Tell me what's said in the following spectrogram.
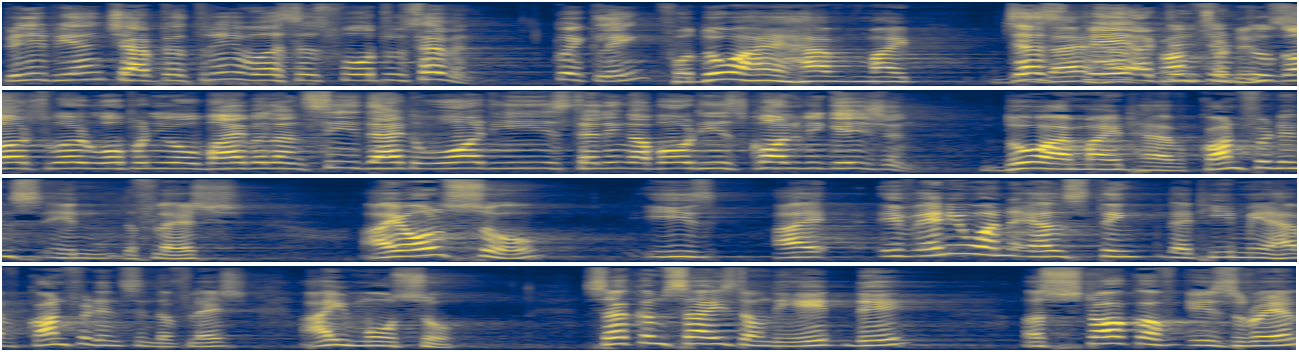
Philippians chapter 3, verses 4 to 7. Quickly. for though I have my Just pay attention to God's word. Open your Bible and see that what he is telling about his qualification. though I might have confidence in the flesh, I also is I if anyone else think that he may have confidence in the flesh, I more so. Circumcised on the eighth day, a stock of Israel,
